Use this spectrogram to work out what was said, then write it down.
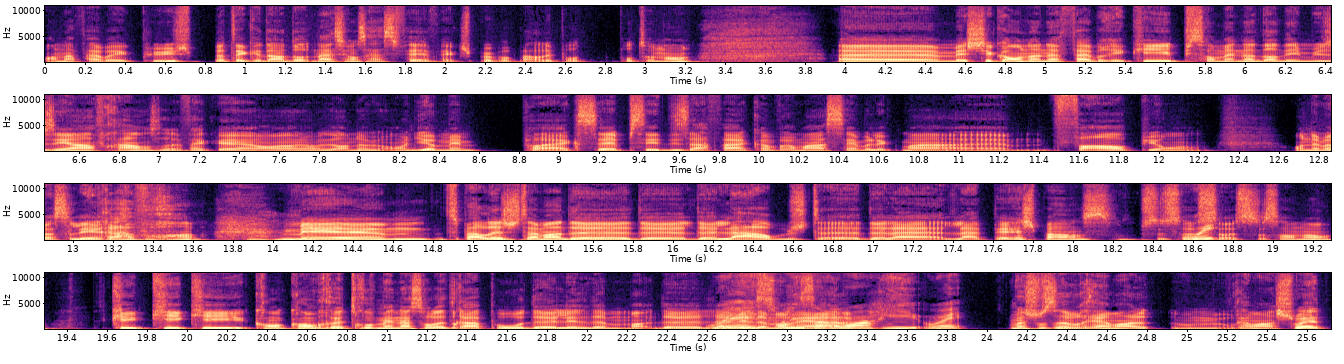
on n'en fabrique plus. Peut-être que dans d'autres nations, ça se fait, fait que je peux pas parler pour, pour tout le monde. Euh, mais je sais qu'on en a fabriqué, puis sont maintenant dans des musées en France. fait qu'on on, y a même pas accès. Puis c'est des affaires comme vraiment symboliquement euh, fortes, puis on, on aimerait ça les revoir. Mm-hmm. Mais euh, tu parlais justement de, de, l'arbre, de, la, de la paix, je pense. C'est ça, son nom. Qu'on qui, qu'on retrouve maintenant sur le drapeau de l'île de, de, la ville de Montréal. Les oui. Moi, je trouve ça vraiment, vraiment chouette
